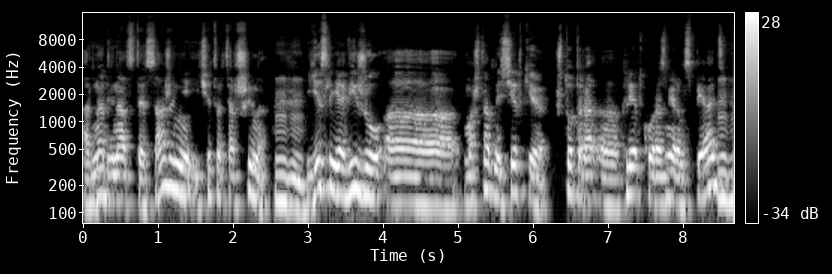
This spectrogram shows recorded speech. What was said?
1 двенадцатая сажения и четверть аршина. Угу. Если я вижу э, в масштабной сетке что-то, э, клетку размером с 5, угу.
